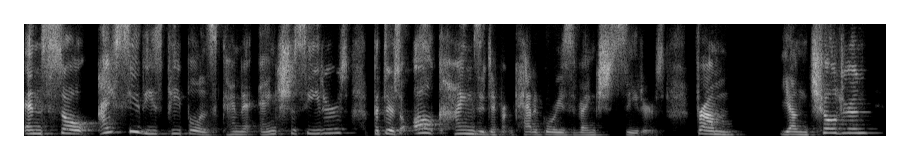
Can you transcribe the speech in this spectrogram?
And so I see these people as kind of anxious eaters, but there's all kinds of different categories of anxious eaters from young children.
